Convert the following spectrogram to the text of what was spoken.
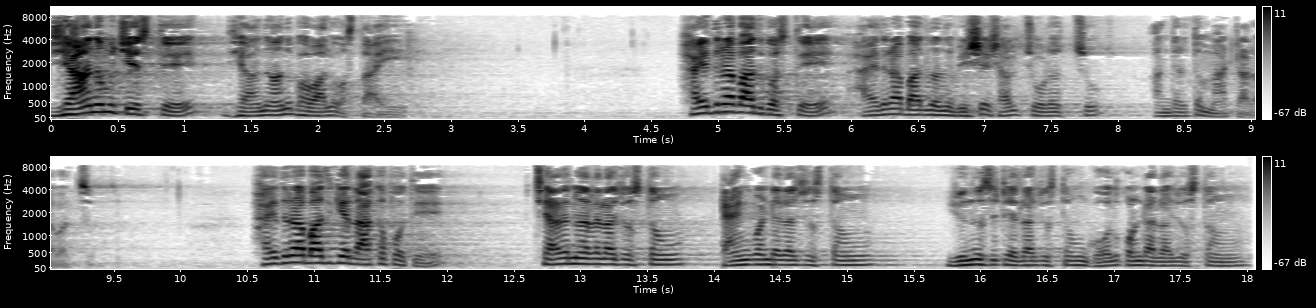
ధ్యానము చేస్తే ధ్యానానుభవాలు వస్తాయి. హైదరాబాద్కు వస్తే హైదరాబాద్లోని విశేషాలు చూడొచ్చు అందరితో మాట్లాడవచ్చు. హైదరాబాద్కే రాకపోతే చార్మినార్ ఎలా చూస్తాం ట్యాంక్ బండ్ ఎలా చూస్తాం యూనివర్సిటీ ఎలా చూస్తాం గోల్కొండ ఎలా చూస్తాం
